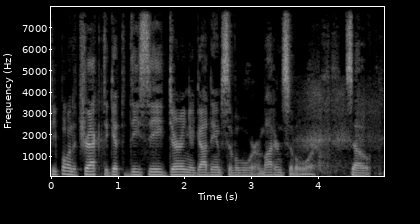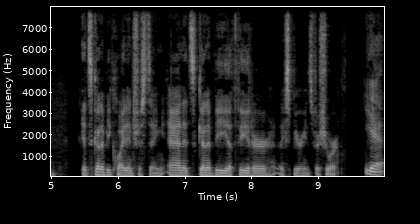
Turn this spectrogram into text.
people on a trek to get to DC during a goddamn civil war, a modern civil war. So it's going to be quite interesting, and it's going to be a theater experience for sure. Yeah.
